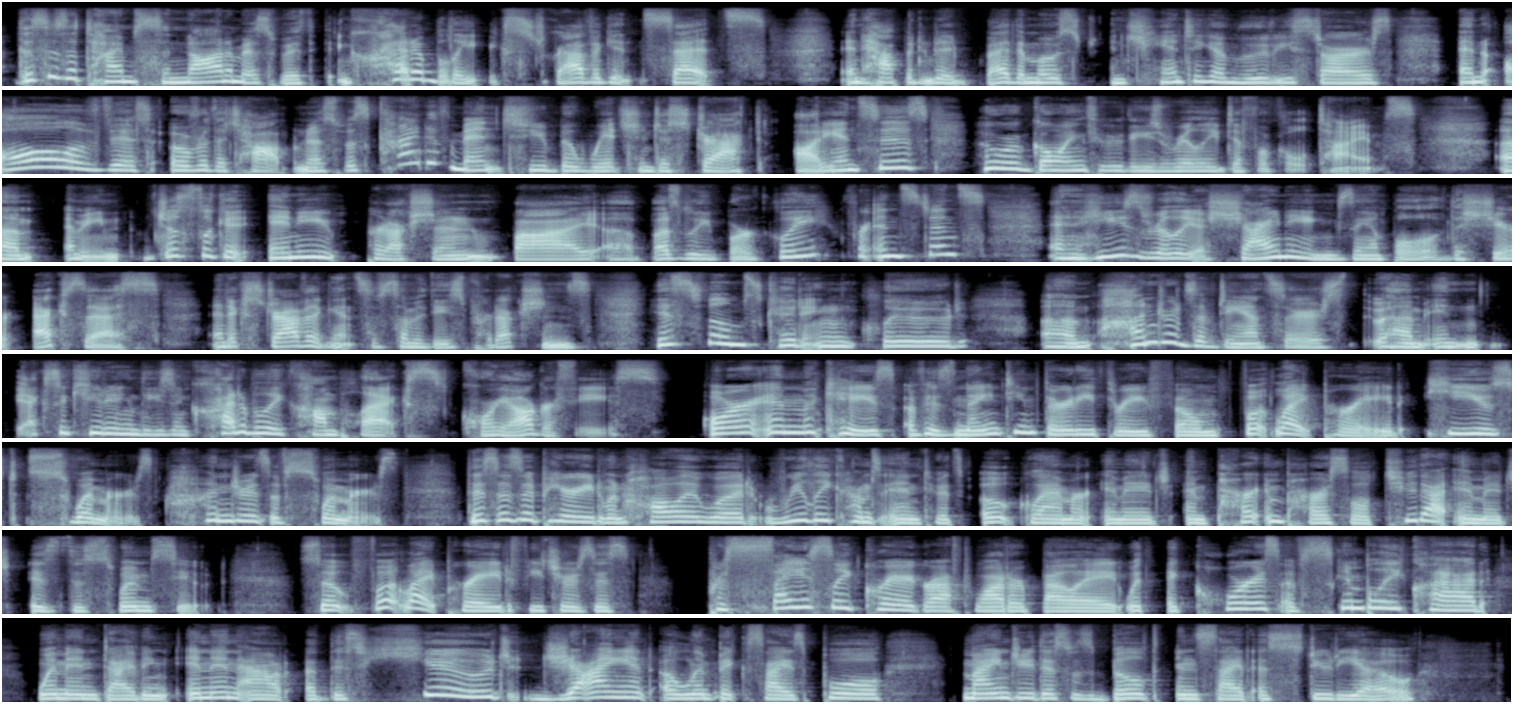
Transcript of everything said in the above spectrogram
This is a time synonymous with incredibly extravagant sets inhabited by the most enchanting of movie stars. And all of this over the topness was kind of meant to bewitch and distract audiences who were going through these really difficult times. Um, I mean, just look at any production by uh, Busby Berkeley, for instance, and he's really a shining example of the sheer excess and extravagance of some of these productions. His films could include um, hundreds of dancers um, in executing these incredibly complex choreographies. Or in the case of his 1933 film Footlight Parade, he used swimmers, hundreds of swimmers. This is a period when Hollywood really comes into its haute glamour image, and part and parcel to that image is the swimsuit. So, Footlight Parade features this precisely choreographed water ballet with a chorus of skimpily clad women diving in and out of this huge, giant Olympic sized pool. Mind you, this was built inside a studio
